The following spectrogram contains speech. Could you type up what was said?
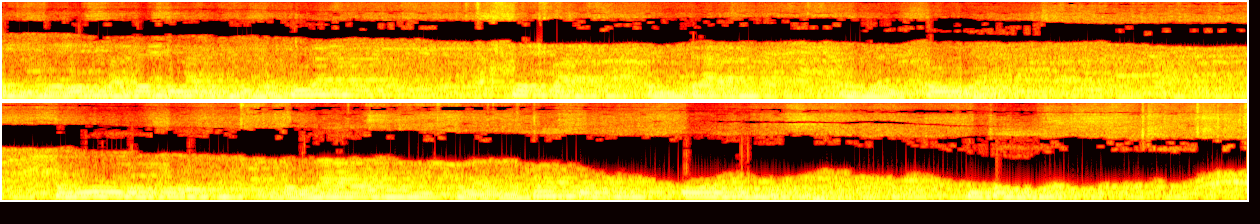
en que esta décima legislatura sepa entrar en la historia poniéndose del lado de la democracia y de la justicia. Muchas gracias.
